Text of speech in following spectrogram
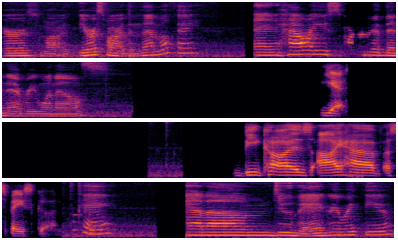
you're smart. You're smarter than them. Okay. And how are you smarter than everyone else? Yes. Because I have a space gun. Okay. And um, do they agree with you?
